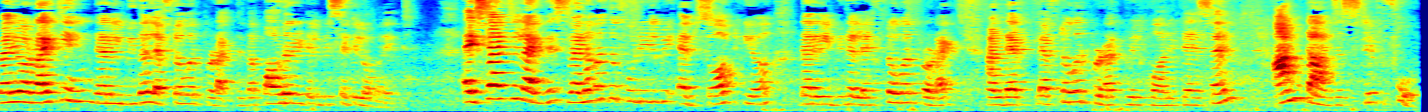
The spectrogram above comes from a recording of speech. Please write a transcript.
When you are writing, there will be the leftover product, the powder it will be settled over it. Exactly like this, whenever the food will be absorbed here, there will be the leftover product and that leftover product will call it as an undigested food.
